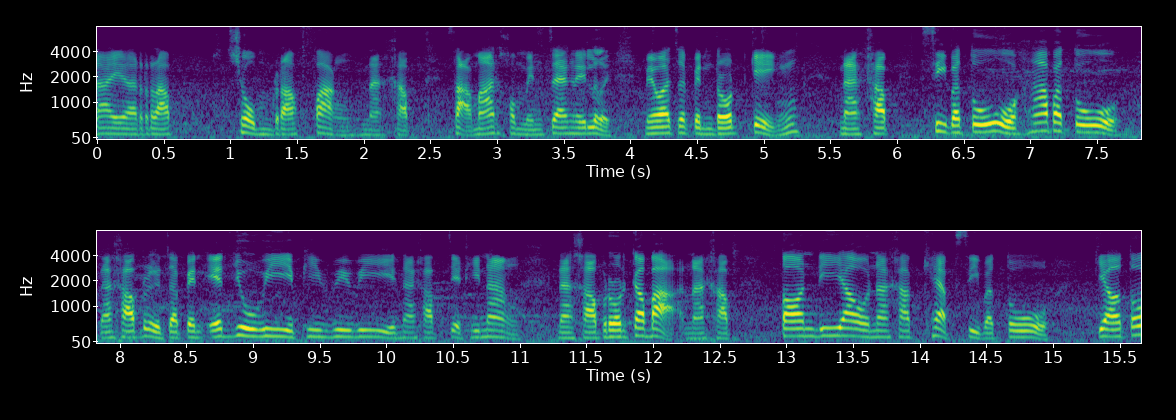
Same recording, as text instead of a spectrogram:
ได้รับชมรับฟังนะครับ สามารถคอมเมนต์แจ้งได้เลย ไม่ว่าจะเป็นรถเก๋งนะครับ4ประตู 5 ประตูนะครับหรือจะเป็น SUV PPV นะครับ7ที่นั่งนะครับรถกระบะนะครับตอนเดียวนะครับแคบ4 ประตู เกียร์ออโต้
